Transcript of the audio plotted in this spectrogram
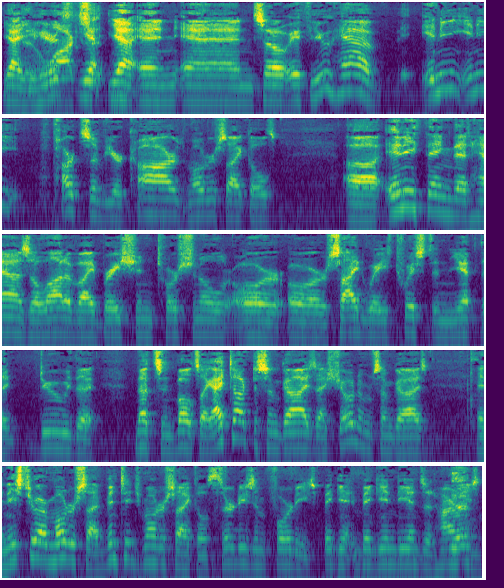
Yeah, you hear it? Yeah, it. yeah, and and so if you have any any parts of your cars, motorcycles, uh, anything that has a lot of vibration, torsional or or sideways twist, and you have to do the nuts and bolts. Like I talked to some guys, I showed them some guys, and these two are motorcycle, vintage motorcycles, 30s and 40s, big big Indians and Harleys,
